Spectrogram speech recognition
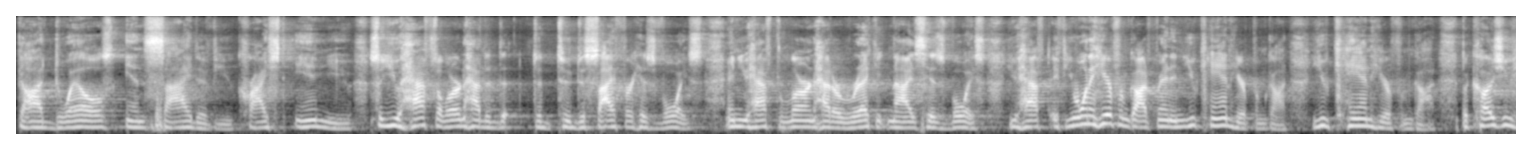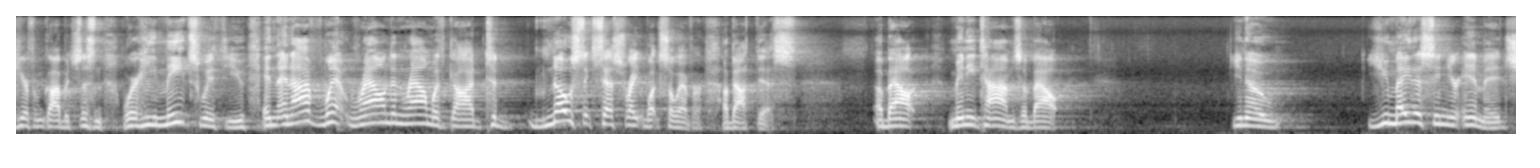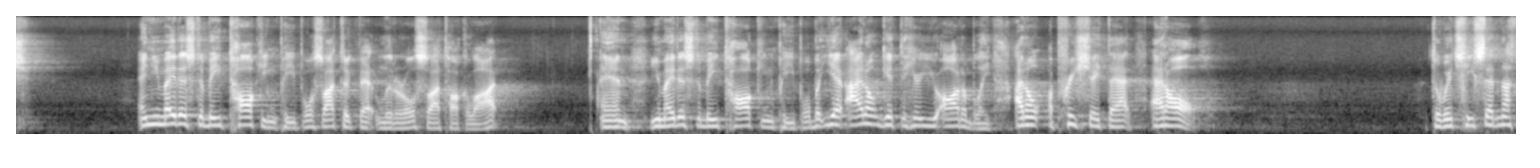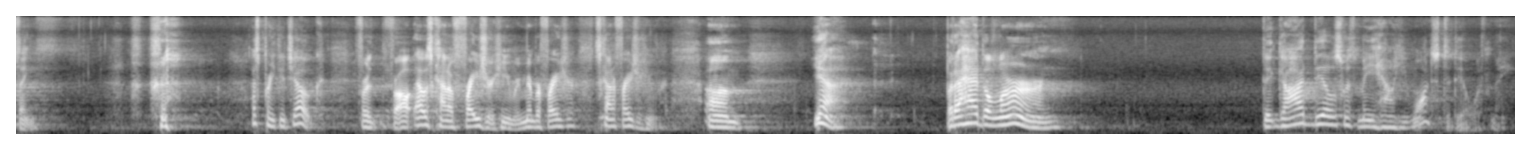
God dwells inside of you, Christ in you. So you have to learn how to, to, to, decipher his voice, and you have to learn how to recognize his voice. You have to, if you want to hear from God, friend, and you can hear from God, you can hear from God because you hear from God. But listen, where he meets with you, and, and I've went round and round with God to no success rate whatsoever about this, about many times about, you know, you made us in your image and you made us to be talking people. So I took that literal, so I talk a lot. And you made us to be talking people, but yet I don't get to hear you audibly. I don't appreciate that at all. To which he said nothing. That's a pretty good joke. For, for all, that was kind of Frasier humor. Remember Frasier? It's kind of Frasier humor. Um, yeah. But I had to learn that God deals with me how He wants to deal with me.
